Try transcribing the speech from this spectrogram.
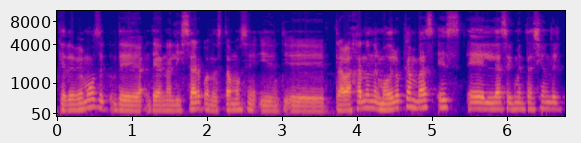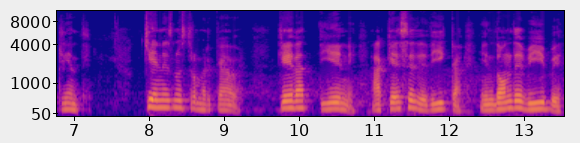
que debemos de, analizar cuando estamos eh, eh, trabajando en el modelo Canvas es la segmentación del cliente. Quién es nuestro mercado, qué edad tiene, a qué se dedica, en dónde vive,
